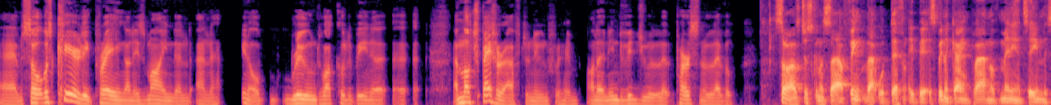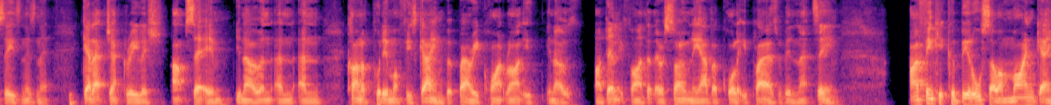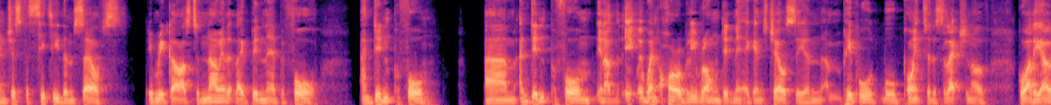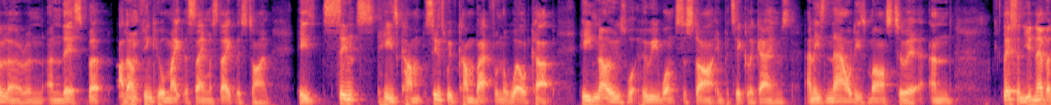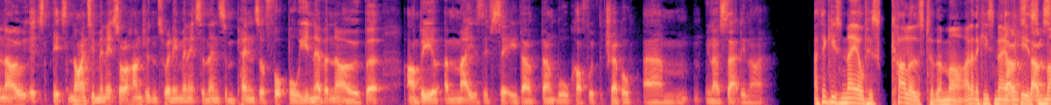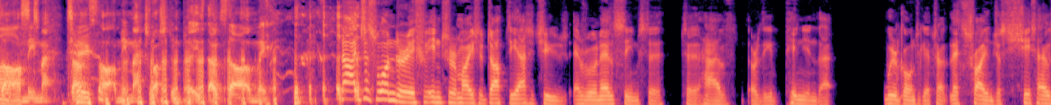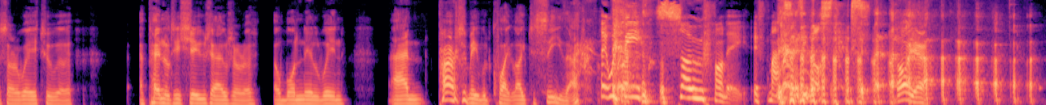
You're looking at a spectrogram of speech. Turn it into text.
Um, so it was clearly preying on his mind and, and you know, ruined what could have been a, a, a much better afternoon for him on an individual, uh, personal level. So I was just going to say, I think that would definitely be. It's been a game plan of many a team this season, isn't it? Get at Jack Grealish, upset him, you know, and and and kind of put him off his game. But Barry quite rightly, you know, identified that there are so many other quality players within that team. I think it could be also a mind game just for City themselves in regards to knowing that they've been there before and didn't perform. Um, and didn't perform. You know, it, it went horribly wrong, didn't it, against Chelsea? And um, people will point to the selection of Guardiola and, and this, but I don't think he'll make the same mistake this time. He's since he's come since we've come back from the World Cup, he knows what who he wants to start in particular games, and he's nailed his mask to it. And listen, you never know. It's it's 90 minutes or 120 minutes and then some pens of football. You never know. But I'll be amazed if City don't don't walk off with the treble. Um, you know, Saturday night. I think he's nailed his colours to the mast. I don't think he's nailed Don't, his don't mast. start on me, Matt. to- Don't start on me, Max Rushden, please. Don't start on me. no, I just wonder if Inter might adopt the attitude everyone else seems to to have, or the opinion that we're going to get. Let's try and just shithouse our way to a a penalty shootout or a a one 0 win, and part of me would quite like to see that. It would be so funny if Man City lost this. oh yeah,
